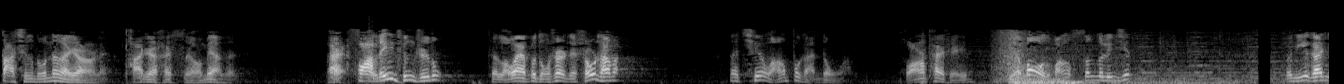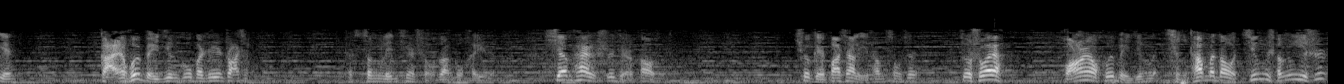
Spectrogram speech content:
大清都那样了，他这还死要面子，哎，发雷霆之怒。这老外不懂事得收拾他们。那亲王不敢动啊，皇上派谁呢？铁帽子王僧格林沁，说你赶紧赶回北京，给我把这人抓起来。这僧林沁手段够黑的，先派个使者告诉他，去给巴夏里他们送信就说呀，皇上要回北京了，请他们到京城议事。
